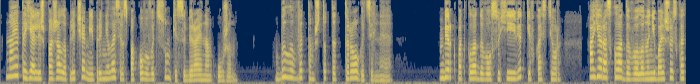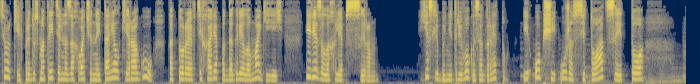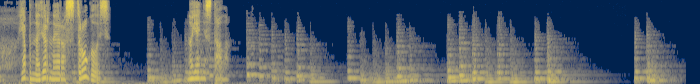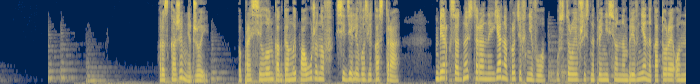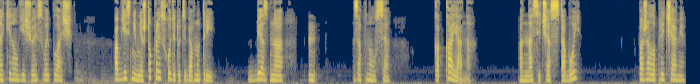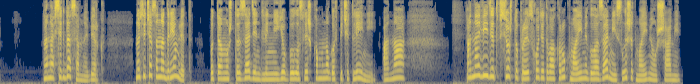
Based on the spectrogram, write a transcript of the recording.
На это я лишь пожала плечами и принялась распаковывать сумки, собирая нам ужин. Было в этом что-то трогательное. Берг подкладывал сухие ветки в костер — а я раскладывала на небольшой скатерке в предусмотрительно захваченной тарелке рагу, которая втихаря подогрела магией, и резала хлеб с сыром. Если бы не тревога за Грету и общий ужас ситуации, то я бы, наверное, растрогалась. Но я не стала. «Расскажи мне, Джой», — попросил он, когда мы, поужинав, сидели возле костра. Берг с одной стороны, я напротив него, устроившись на принесенном бревне, на которое он накинул еще и свой плащ. «Объясни мне, что происходит у тебя внутри?» «Бездна...» Запнулся. «Какая она? Она сейчас с тобой?» Пожала плечами. «Она всегда со мной, Берг. Но сейчас она дремлет, потому что за день для нее было слишком много впечатлений. Она... Она видит все, что происходит вокруг моими глазами и слышит моими ушами.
